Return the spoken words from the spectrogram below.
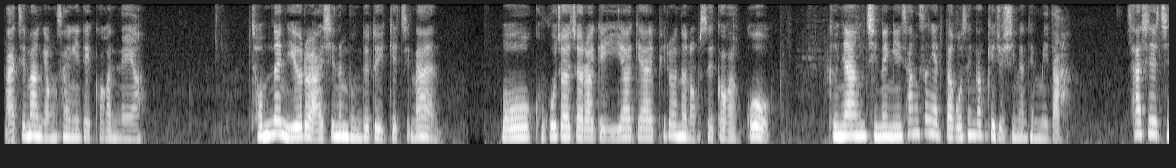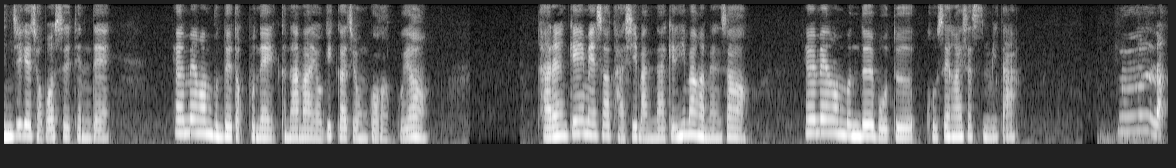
마지막 영상이 될 것 같네요. 접는 이유를 아시는 분들도 있겠지만, 뭐 구구절절하게 이야기할 필요는 없을 것 같고, 그냥 지능이 상승했다고 생각해 주시면 됩니다. 사실 진지게 접었을 텐데, 혈맹원 분들 덕분에 그나마 여기까지 온 것 같고요. 다른 게임에서 다시 만나길 희망하면서 혈맹원 분들 모두 고생하셨습니다. 눈물 나.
